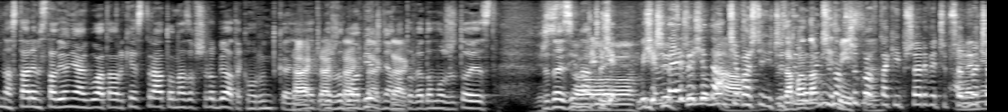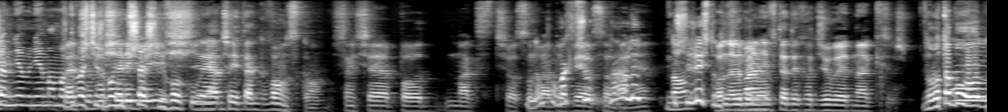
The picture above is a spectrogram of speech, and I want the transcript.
na starym stadionie jak była ta orkiestra, to ona zawsze robiła taką rundkę, Tak, nie? Tylko, tak, że to tak, była tak, bieżnia, tak. no to wiadomo, że to jest, Wiesz że to jest inaczej. Mi się- mi I się wydaje, że się da. Właśnie, I czy w Za tym momencie na przykład w takiej przerwie, czy przed Ale meczem nie, nie ma możliwości, Znaczy, żeby oni przeszli wokół, nie? raczej tak wąsko. W sensie po max trzy osoby No, po albo max dwie trzy- osoby, no, ale nie? No. myślę, że jest to Bo normalnie wtedy chodziły jednak... No bo to było,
